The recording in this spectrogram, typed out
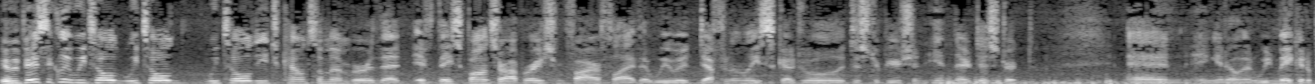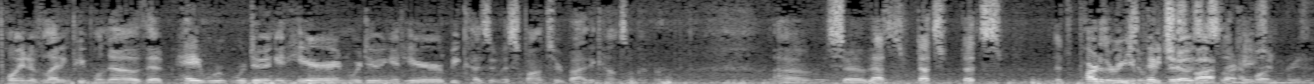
Yeah, but basically, we told we told we told each council member that if they sponsor Operation Firefly, that we would definitely schedule a distribution in their district, and, and you know, and we'd make it a point of letting people know that hey, we're, we're doing it here and we're doing it here because it was sponsored by the council member. Um, so that's that's that's that's part of the reason we this chose this for an location.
